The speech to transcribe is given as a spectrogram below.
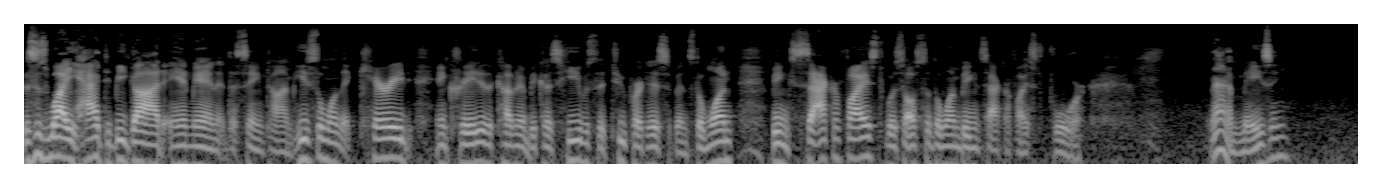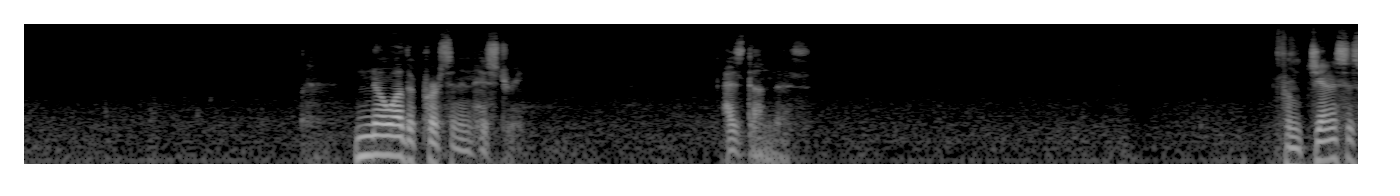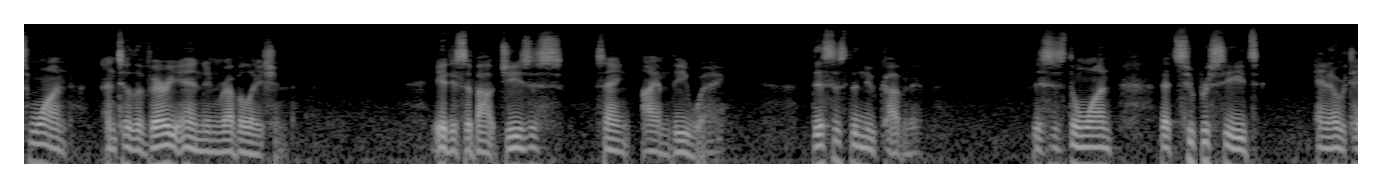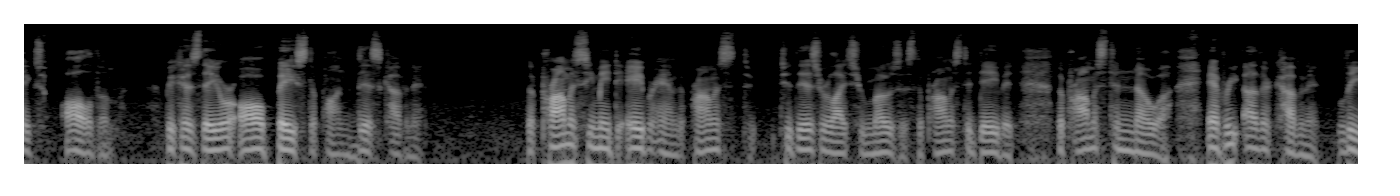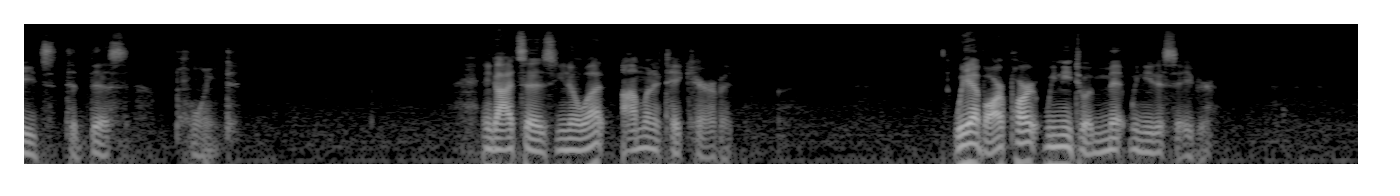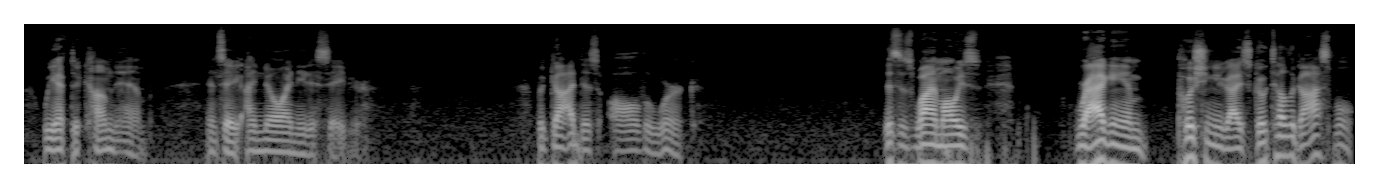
This is why he had to be God and man at the same time. He's the one that carried and created the covenant because he was the two participants. The one being sacrificed was also the one being sacrificed for. Isn't that amazing? No other person in history has done this. from Genesis 1 until the very end in Revelation, it is about Jesus saying, I am the way. This is the new covenant. This is the one that supersedes and overtakes all of them because they were all based upon this covenant. The promise he made to Abraham, the promise to, to the Israelites through Moses, the promise to David, the promise to Noah, every other covenant leads to this point. And God says, you know what? I'm going to take care of it. We have our part. We need to admit we need a Savior. We have to come to Him and say, I know I need a Savior. But God does all the work. This is why I'm always ragging and pushing you guys. Go tell the gospel.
